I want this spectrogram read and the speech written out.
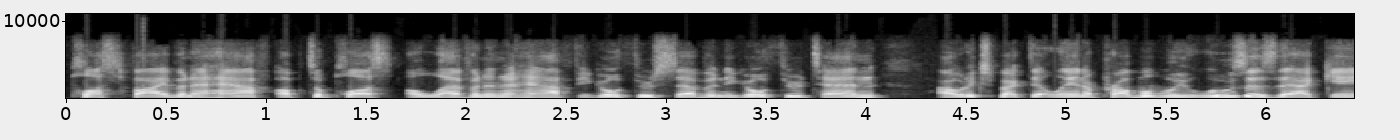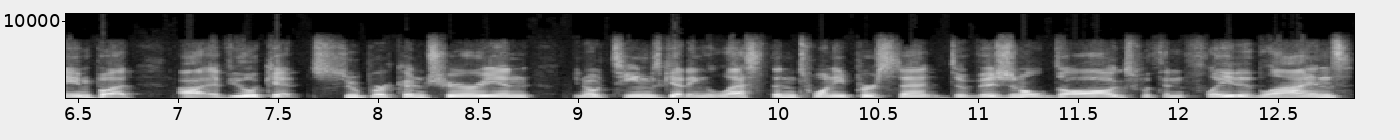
plus five and a half up to plus 11 and a half, you go through seven, you go through 10. I would expect Atlanta probably loses that game. But uh, if you look at super contrarian, you know, teams getting less than 20%, divisional dogs with inflated lines,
